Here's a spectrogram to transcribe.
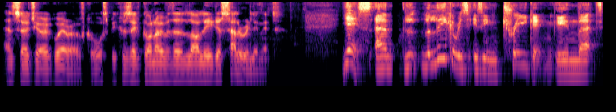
and Sergio Aguero, of course, because they've gone over the La Liga salary limit. Yes, um, La Liga is, is intriguing in that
